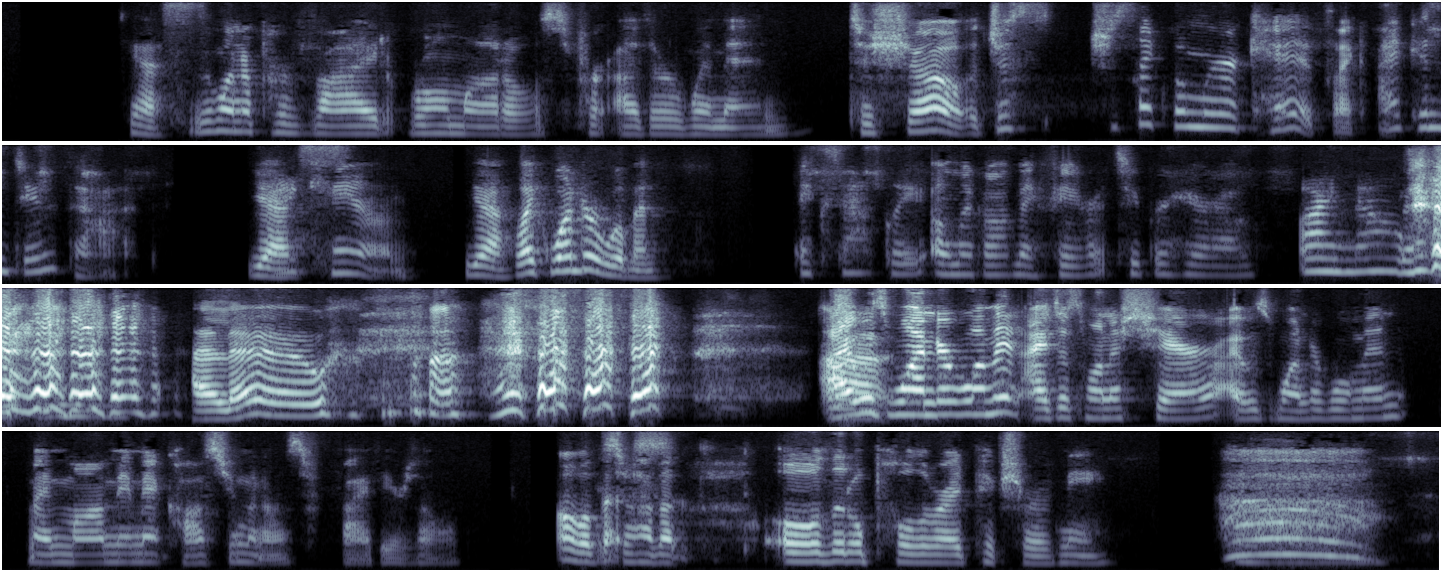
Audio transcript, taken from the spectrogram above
Yes. We want to provide role models for other women to show just just like when we were kids, like I can do that. Yes. I can. Yeah, like Wonder Woman. Exactly. Oh my god, my favorite superhero. I know. Hello. I was uh, Wonder Woman. I just want to share. I was Wonder Woman. My mom made my costume when I was five years old. Oh, that's... I still have an old little Polaroid picture of me.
